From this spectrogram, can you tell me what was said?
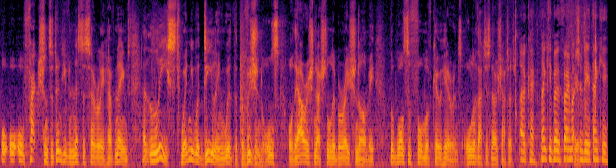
or, or, or factions that don't even necessarily have names. At least when you were dealing with the provisionals or the Irish National Liberation Army, there was a form of coherence. All of that is now shattered. OK, thank you both very thank much you. indeed. Thank you.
